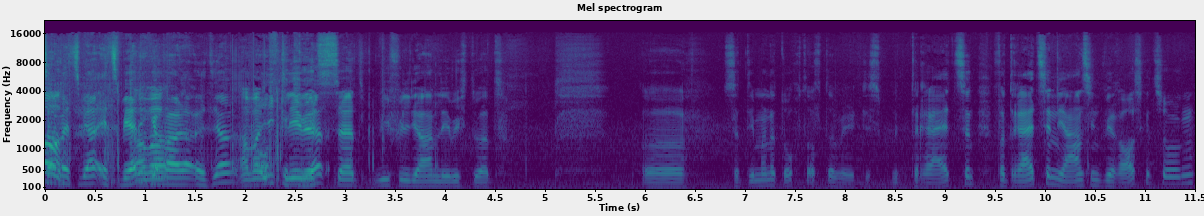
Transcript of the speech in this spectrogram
Stadt. jetzt, wer- jetzt werde ich Aber- einmal ja, Aber ich lebe jetzt seit wie vielen Jahren lebe ich dort? Äh, seitdem meine Tochter auf der Welt ist. Mit 13. Vor 13 Jahren sind wir rausgezogen,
